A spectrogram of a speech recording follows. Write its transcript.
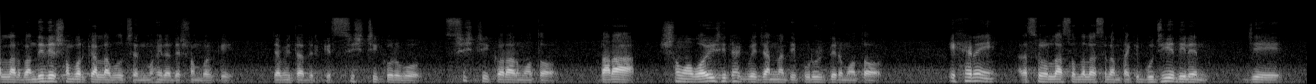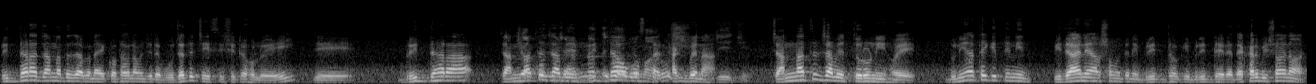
আল্লাহর বান্দিদের সম্পর্কে আল্লাহ বলছেন মহিলাদের সম্পর্কে যে আমি তাদেরকে সৃষ্টি করব সৃষ্টি করার মতো তারা সমবয়সী থাকবে জান্নাতি পুরুষদের মতো। এখানে রাসুল্লাহ সাল্লাহ সাল্লাম তাকে বুঝিয়ে দিলেন যে বৃদ্ধারা জান্নাতে যাবে না। এই কথা বলে আমি যেটা বোঝাতে চেয়েছি সেটা হলো এই যে বৃদ্ধারা জান্নাতে যাবে বৃদ্ধা অবস্থায় থাকবে না। জান্নাতে যাবে তরুণী হয়ে। দুনিয়া থেকে তিনি বিদায় নেওয়ার সময় তিনি বৃদ্ধ কি বৃদ্ধ এটা দেখার বিষয় নয়।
